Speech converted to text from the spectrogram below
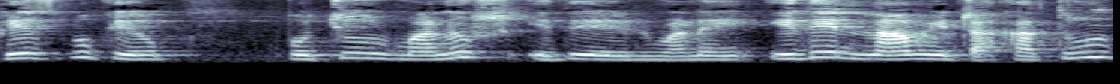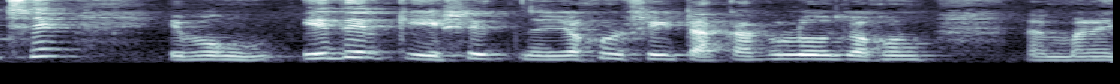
ফেসবুকেও প্রচুর মানুষ এদের মানে এদের নামে টাকা তুলছে এবং এদেরকে এসে যখন সেই টাকাগুলো যখন মানে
